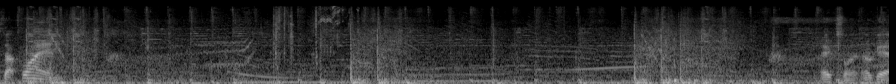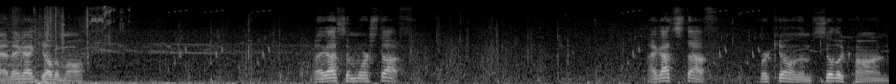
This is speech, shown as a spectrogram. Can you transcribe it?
Stop, flying. Excellent. Okay, I think I killed them all. I got some more stuff. I got stuff for killing them. Silicon.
